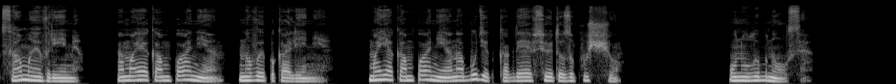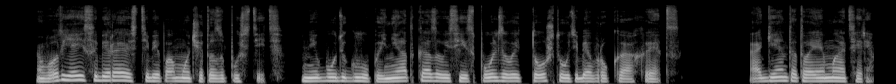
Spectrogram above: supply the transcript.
Самое время. А моя компания — новое поколение. Моя компания, она будет, когда я все это запущу. Он улыбнулся. Вот я и собираюсь тебе помочь это запустить. Не будь глупой, не отказывайся использовать то, что у тебя в руках, Эдс. Агента твоей матери,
